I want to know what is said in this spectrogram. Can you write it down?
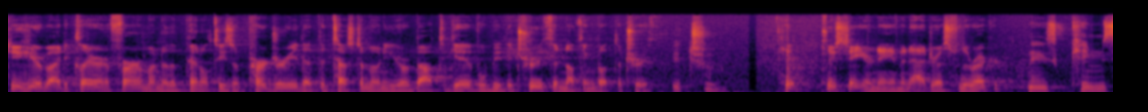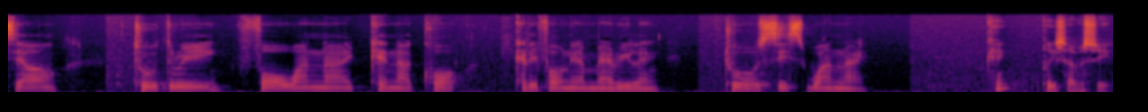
Do you hereby declare and affirm under the penalties of perjury that the testimony you're about to give will be the truth and nothing but the truth? It's true. Okay, please state your name and address for the record. Name is Kim Xiao, 23419 Kenna Court, California, Maryland, 20619. Okay, please have a seat.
